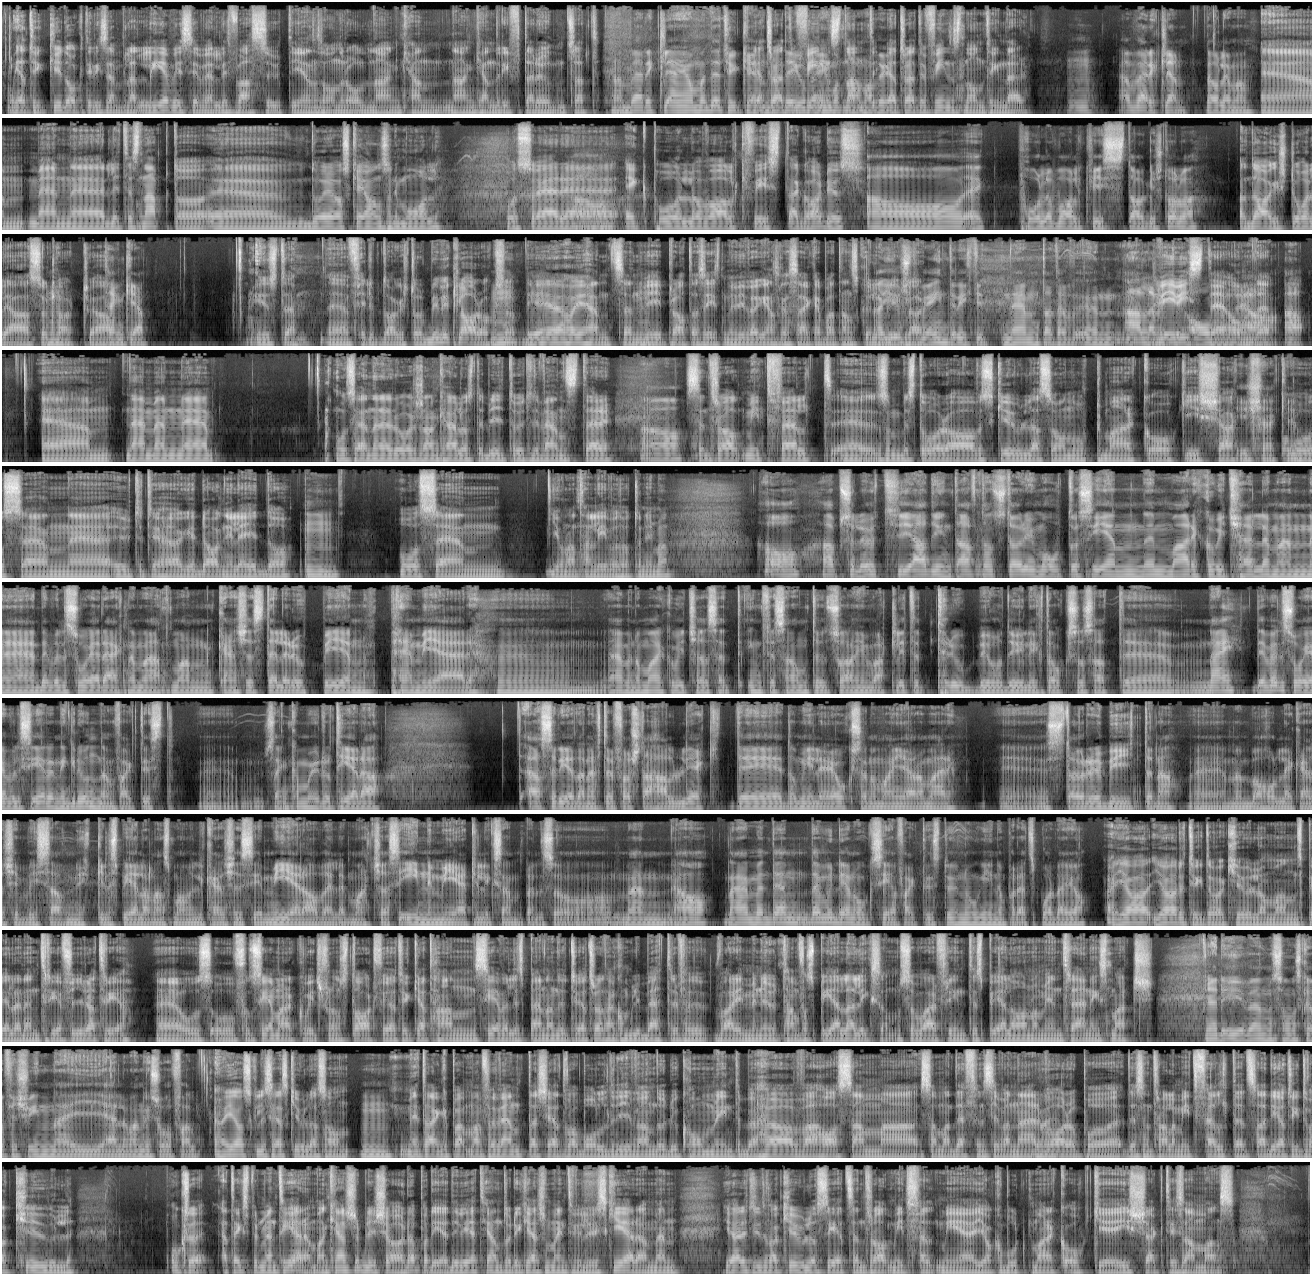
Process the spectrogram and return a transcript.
jag tycker dock till exempel att Levi ser väldigt vass ut i en sån roll när han kan, när han kan drifta runt. Så att Ja, verkligen, ja men det tycker jag. jag, tror att det han finns någonting, jag tror att det finns någonting där. Mm. Ja, verkligen, det håller jag med om. Ehm, men eh, lite snabbt då. Eh, då är det Oskar Jansson i mål. Och så är det Ja. Ekpol och Wahlqvist Agardius. Ja, eh, Paul Wahlqvist Dagerstål va? Ja, Dagerstål ja, såklart. ja. Tänker jag. Just det. Eh, Filip Dagerstål blir vi klar också. Det har ju hänt sen vi pratade sist, men vi var ganska säkra på att han skulle Ja, bli just det, klar. vi har inte riktigt nämnt att det- alla Vi visste om det. Ja. Ehm, nej men, eh, och sen är det då Jean Carlos de Brito ute till vänster. Ja. Centralt mittfält eh, som består av Skulason, Ortmark och Ishak. Ishak, ja. Och sen eh, ute till höger Daniel Eid då. Mm. Och sen Jonathan Liv och Totte Nyman. Ja, absolut. Jag hade ju inte haft något större emot att se en Markovic heller, men eh, det är väl så jag räknar med att man kanske ställer upp i en premiär. Eh, även om Markovic har sett intressant ut så har han ju varit lite trubbig och dylikt också. Så att, eh, nej, det är väl så jag vill se den i grunden faktiskt. Sen kan man ju rotera alltså redan efter första halvlek. Det, de gillar jag också när man gör de här eh, större bytena, eh, men behåller kanske vissa av nyckelspelarna som man vill kanske se mer av eller matchas in mer till exempel. Så, men ja, nej, men den, den vill jag nog se faktiskt. Du är nog inne på rätt spår där ja. Ja, Jag, jag hade tyckt det var kul om man spelade en 3-4-3 eh, och, och får se Markovic från start. För jag tycker att han ser väldigt spännande ut och jag tror att han kommer bli bättre för varje minut han får spela. Liksom. Så varför inte spela honom i en träningsmatch? ja. Det är ju vem som ska försvinna i elvan i så fall. Ja, jag skulle säga Skulason. Med tanke på att man förväntar sig att vara bolldrivande och du kommer inte behöva ha samma, samma defensiva närvaro på det centrala mittfältet så hade jag tyckt det var kul också att experimentera. Man kanske blir körda på det, det vet jag inte och det kanske man inte vill riskera. Men jag hade tyckt det var kul att se ett centralt mittfält med Jakob Ortmark och eh, Ishak tillsammans.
